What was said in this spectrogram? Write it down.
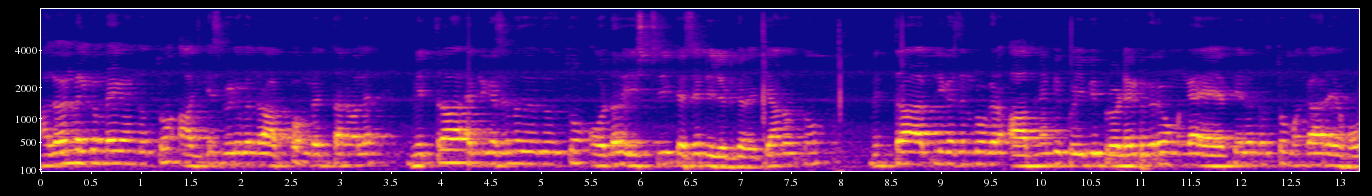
Hello and welcome back and दोस्तों, आज के इस वीडियो के अंदर आपको हम बताने वाले हैं मित्रा एप्लीकेशन में दोस्तों ऑर्डर हिस्ट्री कैसे डिलीट करें। क्या दोस्तों? मित्रा एप्लीकेशन को अगर आपने भी कोई भी प्रोडक्ट वगैरह वो मंगाया है फिर दोस्तों मंगा रहे हो,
